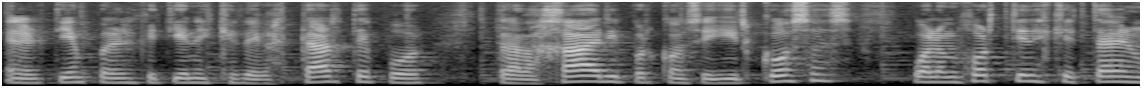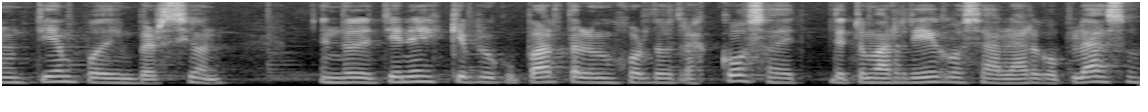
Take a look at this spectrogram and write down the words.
en el tiempo en el que tienes que desgastarte por trabajar y por conseguir cosas, o a lo mejor tienes que estar en un tiempo de inversión, en donde tienes que preocuparte a lo mejor de otras cosas, de, tomar riesgos a largo plazo,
